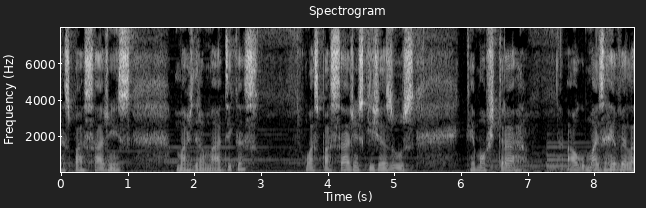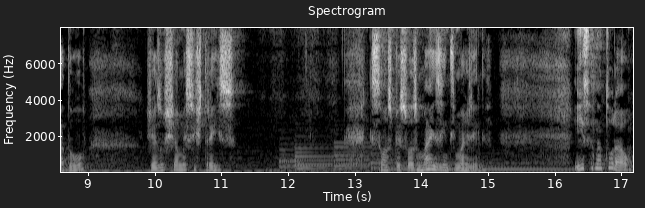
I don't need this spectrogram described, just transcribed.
as passagens mais dramáticas, ou as passagens que Jesus quer mostrar algo mais revelador, Jesus chama esses três, que são as pessoas mais íntimas dele. Isso é natural.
